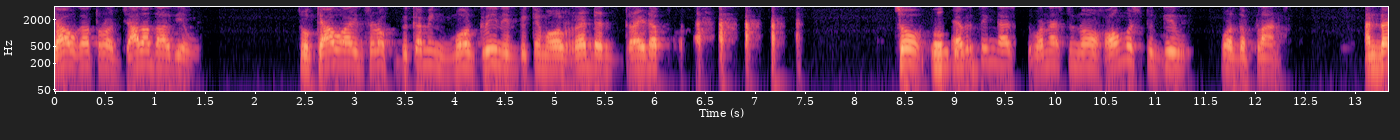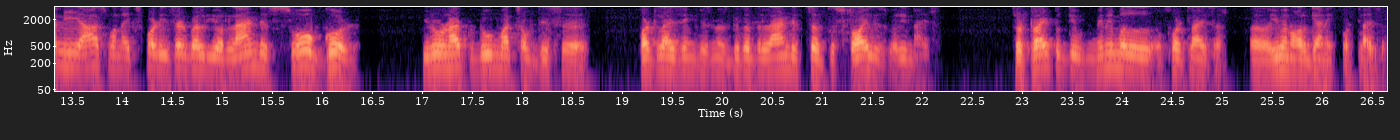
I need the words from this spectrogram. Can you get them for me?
क्या होगा थोड़ा ज्यादा डाल दिया वो so क्या हुआ instead of becoming more green it became all red and dried up so Oh. everything has one has to know how much to give for the plants and then he asked one expert he said well your land is so good you don't have to do much of this uh, fertilizing business because the land itself the soil is very nice. So try to give minimal fertilizer uh, even organic fertilizer.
